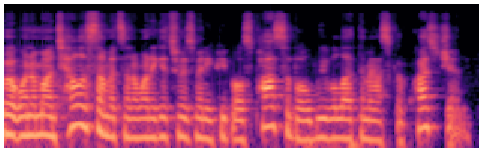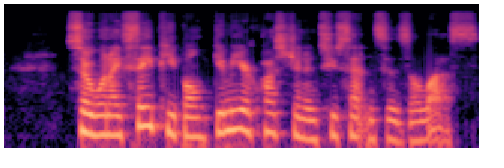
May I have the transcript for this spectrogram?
But when I'm on telesummits and I want to get to as many people as possible, we will let them ask a question. So when I say people, give me your question in two sentences or less.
